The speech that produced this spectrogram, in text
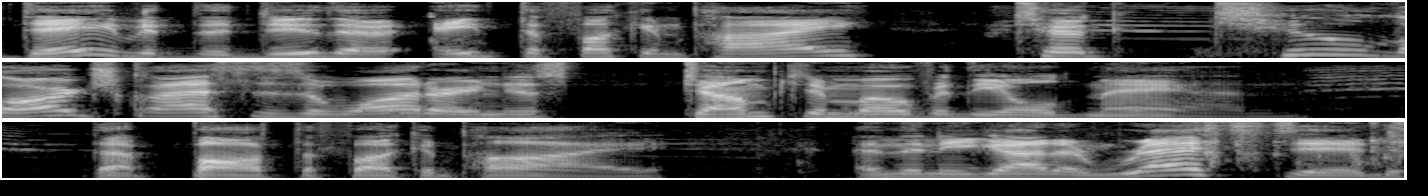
David, the dude that ate the fucking pie, took two large glasses of water and just dumped him over the old man that bought the fucking pie. And then he got arrested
